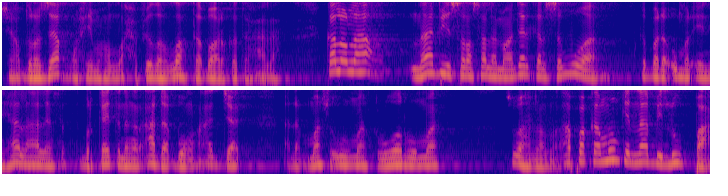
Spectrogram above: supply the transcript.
Syekh Abdul Razak rahimahullah hafizahullah tabaraka taala. Kalaulah Nabi sallallahu alaihi wasallam mengajarkan semua kepada umat ini hal-hal yang berkaitan dengan adab buang hajat, adab masuk rumah, keluar rumah. Subhanallah. Apakah mungkin Nabi lupa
